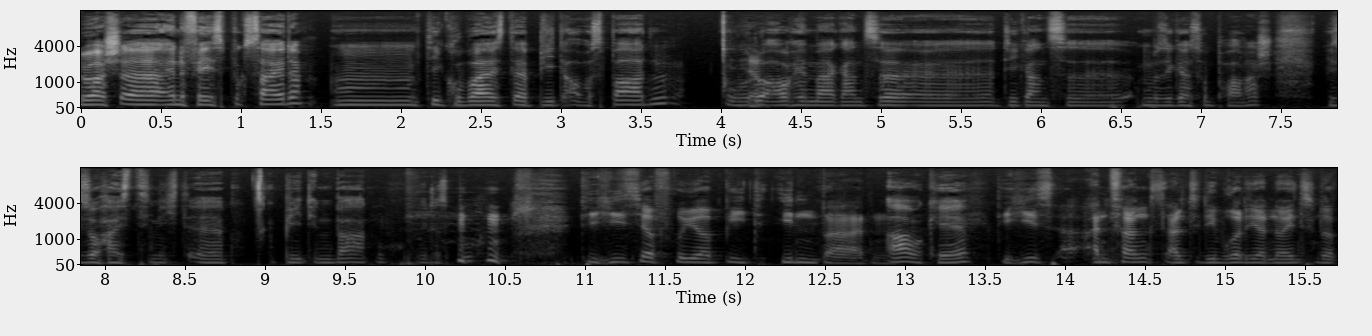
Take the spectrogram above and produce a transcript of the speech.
du hast äh, eine Facebook-Seite. Mm, die Gruppe heißt äh, Beat Ausbaden, wo Ja. du auch immer ganze, äh, die ganze Musiker supportest. Wieso heißt die nicht äh, Beat in Baden, wie das Buch? Die hieß ja früher Beat in Baden. ah, okay. Die hieß anfangs, also die wurde ja 1900,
